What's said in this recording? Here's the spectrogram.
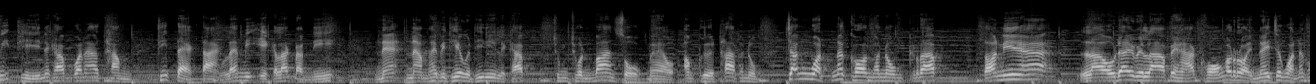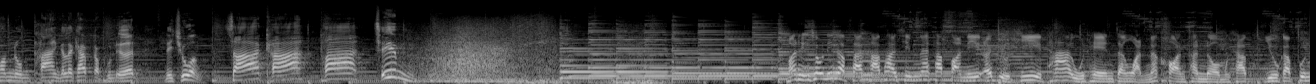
วิถีนะครับวัฒนธรรมที่แตกต่างและมีเอกลักษณ์แบบนี้ แนะนำให้ไปเที่ยวกันที่นี่เลยครับ ชุมชนบ้านโศกแมวอำเภอท่าพนม จังหวัดนครพนมครับ ตอนนี้นะฮะเราได้เวลาไปหาของอร่อยในจังหวัดนครพนมทานกันแล้วครับกับคุณเอิร์ธในช่วงสาขาพาชิม มาถึงช่วงนี้กับสาขาพาชิมนะครับ ตอนนี้เอิร์ธอยู่ที่ท่าอูเทน จังหวัดนครพนมครับ อยู่กับคุณ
